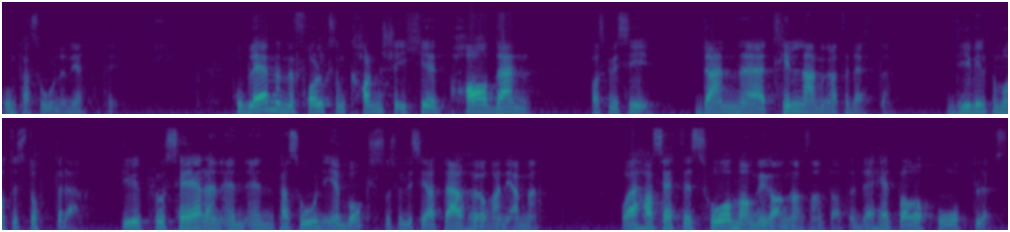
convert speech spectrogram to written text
om personen i ettertid. Problemet med folk som kanskje ikke har den hva skal vi si, den uh, tilnærminga til dette, de vil på en måte stoppe der. De vil plassere en, en, en, person i en boks og så vil de si at der hører han hjemme. Og jeg har sett det så mange ganger sant, at det er helt bare håpløst.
